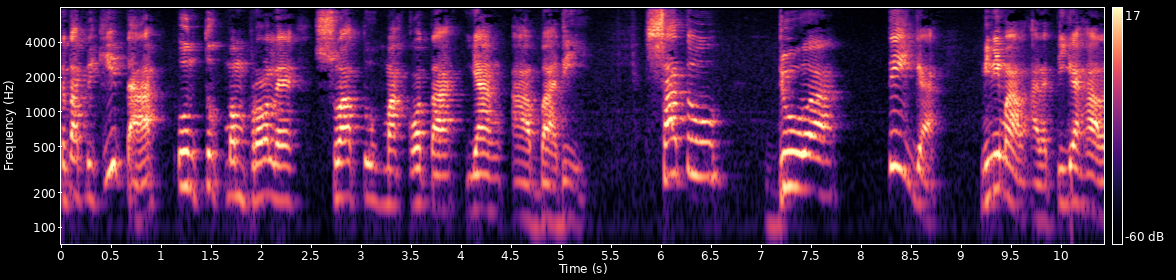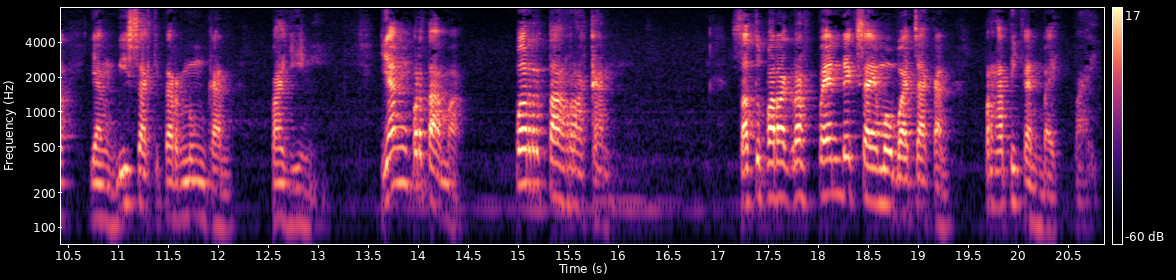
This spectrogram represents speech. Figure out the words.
tetapi kita untuk memperoleh suatu mahkota yang abadi. Satu, dua, tiga. Minimal ada tiga hal yang bisa kita renungkan pagi ini. Yang pertama, pertarakan. Satu paragraf pendek saya mau bacakan. Perhatikan baik-baik.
